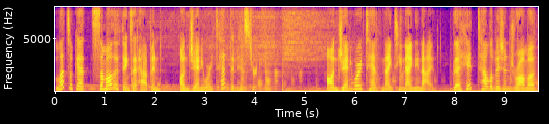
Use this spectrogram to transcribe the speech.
let's look at some other things that happened on January 10th in history. On January 10th, 1999, the hit television drama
